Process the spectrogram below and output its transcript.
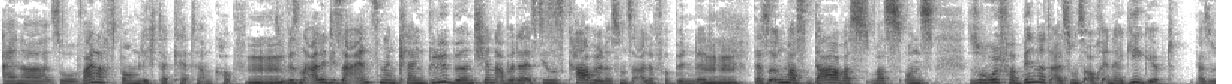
einer so Weihnachtsbaumlichterkette im Kopf. So, wir sind alle diese einzelnen kleinen Glühbirnchen, aber da ist dieses Kabel, das uns alle verbindet. Da ist irgendwas da, was, was uns sowohl verbindet, als uns auch Energie gibt. Also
